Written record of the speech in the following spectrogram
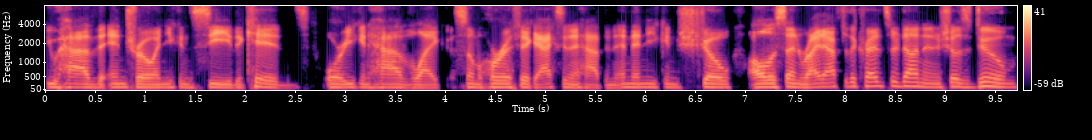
you have the intro and you can see the kids or you can have like some horrific accident happen and then you can show all of a sudden right after the credits are done and it shows doom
